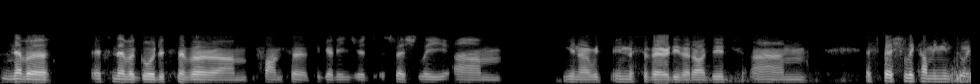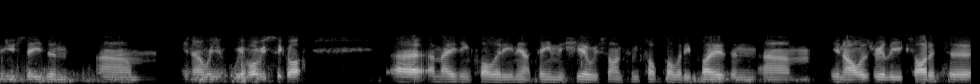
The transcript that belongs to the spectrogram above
never it's never good. It's never um, fun to, to get injured, especially um, you know in the severity that I did. Um, especially coming into a new season, um, you know, we, we've obviously got uh, amazing quality in our team this year. We've signed some top quality players, and um, you know I was really excited to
